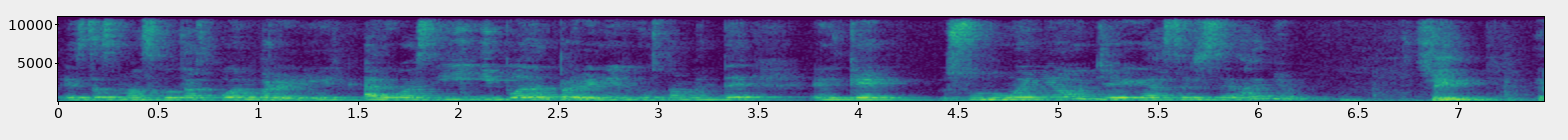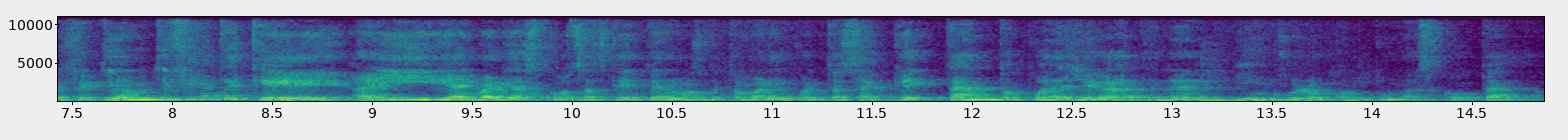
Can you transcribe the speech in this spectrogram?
estas mascotas pueden prevenir algo así y pueden prevenir justamente el que su dueño llegue a hacerse daño. Sí, efectivamente. Fíjate que ahí hay varias cosas que tenemos que tomar en cuenta. O sea, ¿qué tanto puedes llegar a tener el vínculo con tu mascota?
